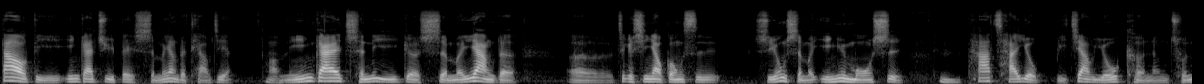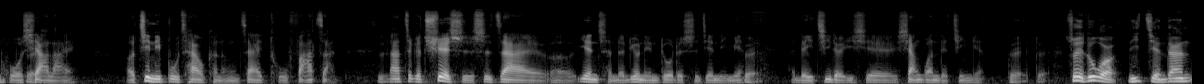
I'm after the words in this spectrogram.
到底应该具备什么样的条件？好、你应该成立一个什么样的呃这个新药公司，使用什么营运模式，嗯，它才有比较有可能存活下来，呃，进一步才有可能在图发展。那这个确实是在呃燕城的六年多的时间里面，对，累积了一些相关的经验。对对，所以如果你简单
